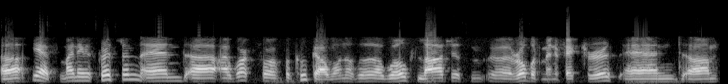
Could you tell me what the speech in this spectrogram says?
Uh, yes, my name is Christian, and uh, I work for, for KUKA, one of the world's largest uh, robot manufacturers. And um,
